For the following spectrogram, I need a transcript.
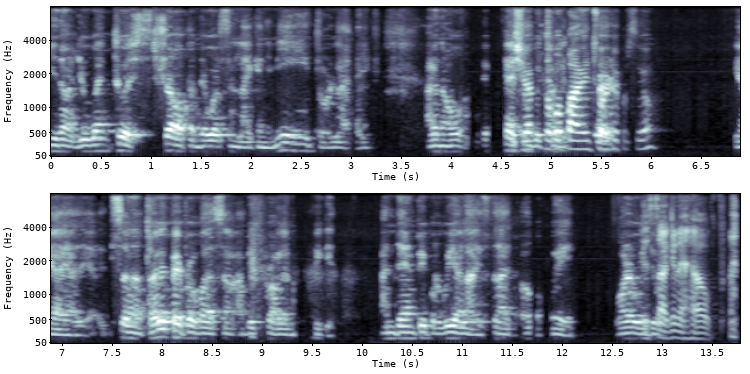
you know, you went to a shop and there wasn't like any meat or like, I don't know. Did you have trouble buying toilet paper still? Yeah, yeah, yeah. It's uh, toilet paper was a, a big problem at the beginning. And then people realized that, oh, wait, what are we it's doing? not gonna help.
